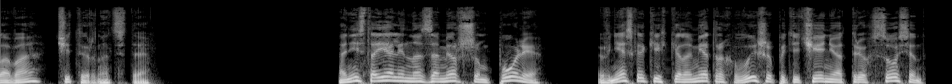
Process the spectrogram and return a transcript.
Глава 14 Они стояли на замерзшем поле в нескольких километрах выше по течению от трех сосен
